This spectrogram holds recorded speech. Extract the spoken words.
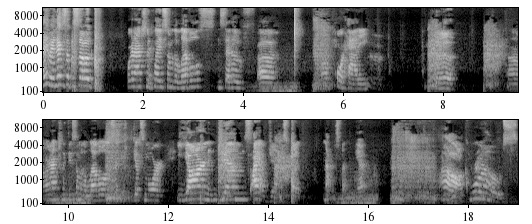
Anyway, next episode, we're gonna actually play some of the levels instead of Uh, oh, poor Hatty. Uh, we're gonna actually do some of the levels and get some more yarn and gems. I have gems, but not gonna spend them yet. Oh, gross.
